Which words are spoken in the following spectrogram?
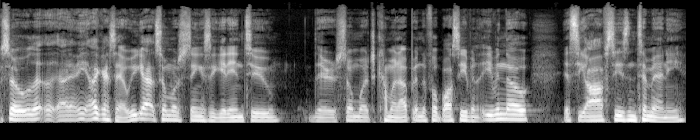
so I mean, like I said, we got so much things to get into. There's so much coming up in the football season. Even though it's the off season to many,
